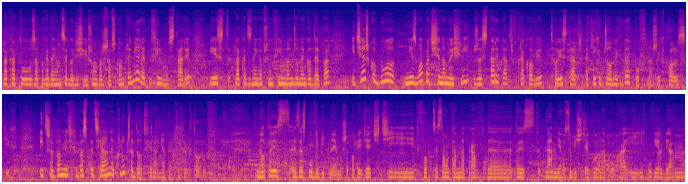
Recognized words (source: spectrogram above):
plakatu zapowiadającego dzisiejszą warszawską premierę filmu Stary, jest plakat z najnowszym filmem Johnego Deppa. I ciężko było nie złapać się na myśli, że Stary Teatr w Krakowie to jest teatr takich Johnych Deppów naszych polskich. I trzeba mieć chyba specjalne klucze do otwierania takich aktorów. No to jest zespół wybitny, ja muszę powiedzieć. Ci twórcy są tam naprawdę, to jest dla mnie osobiście górna półka i ich uwielbiam. E,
